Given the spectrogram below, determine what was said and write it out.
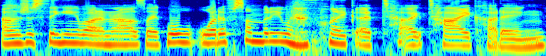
I was just thinking about it and I was like, well, what if somebody with like a Thai, Thai cutting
